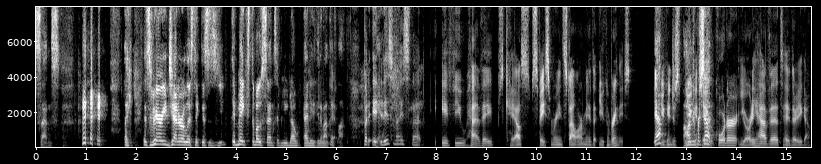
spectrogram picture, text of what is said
sense. like it's very generalistic. This is it makes the most sense if you know anything about the fluff. But it, it is nice that if you have a Chaos Space Marine style army, that you can bring these. Yeah, You can just you hundred can take a quarter. You already have it. Hey, there you go.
